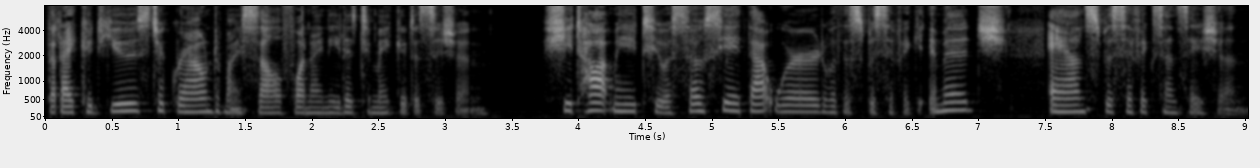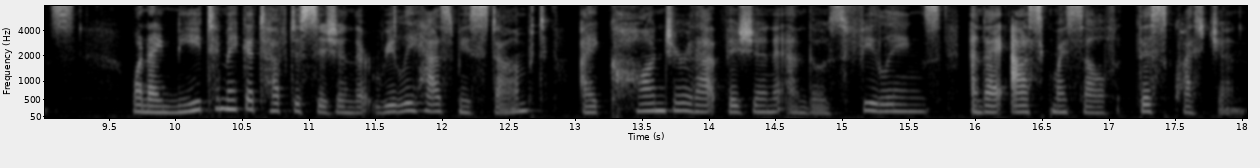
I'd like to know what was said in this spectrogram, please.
that I could use to ground myself when I needed to make a decision. She taught me to associate that word with a specific image and specific sensations. When I need to make a tough decision that really has me stumped, I conjure that vision and those feelings, and I ask myself this question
